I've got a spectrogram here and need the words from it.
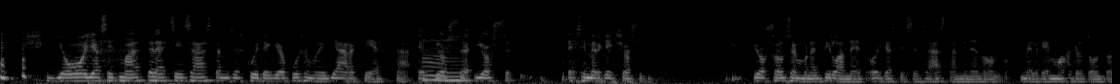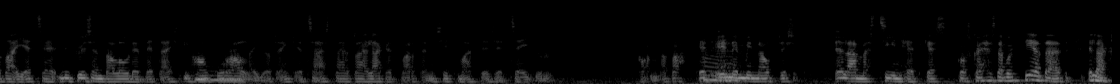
Joo, ja sitten mä ajattelen, että siinä säästämisessä kuitenkin joku semmoinen järki, että, että Mm. jos, se, jos esimerkiksi jos, jos on semmoinen tilanne, että oikeasti se säästäminen on melkein mahdotonta tai että se nykyisen talouden vetäisi ihan Mm. kuralle jotenkin, että säästää jotain eläket varten, niin sitten mä ajattelisin, että se ei kyllä kannata. Että Mm. ennemmin nauttisi elämästä siinä hetkessä, koska eihän sitä voi tietää, että elääkö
